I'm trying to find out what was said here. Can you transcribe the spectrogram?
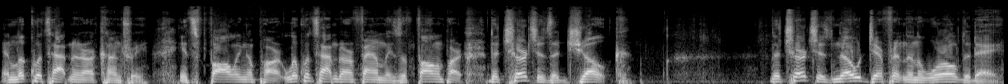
And look what's happening in our country. It's falling apart. Look what's happened to our families. It's falling apart. The church is a joke. The church is no different than the world today.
